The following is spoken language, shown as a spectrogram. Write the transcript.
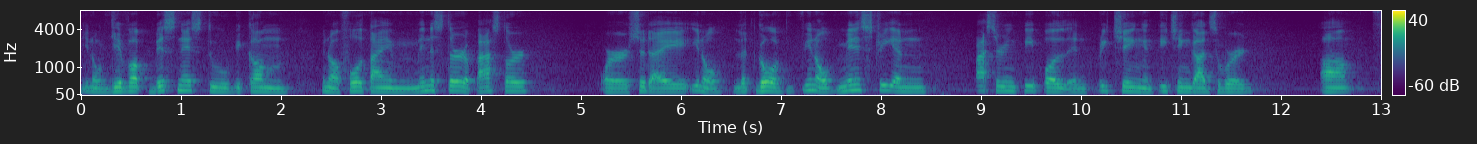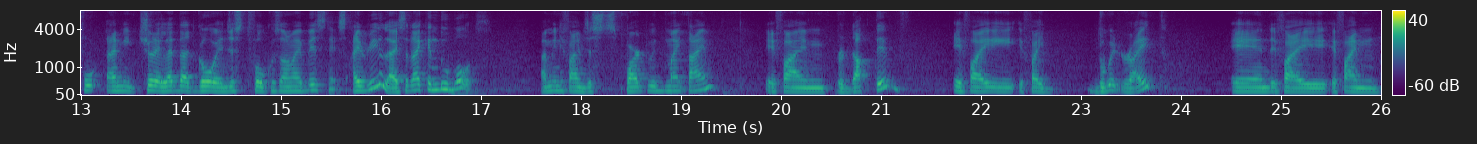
you know, give up business to become, you know, a full-time minister, a pastor, or should I, you know, let go of, you know, ministry and pastoring people and preaching and teaching God's word um, for, I mean, should I let that go and just focus on my business? I realize that I can do both. I mean, if I'm just smart with my time, if I'm productive, if I if I do it right, and if I if I'm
